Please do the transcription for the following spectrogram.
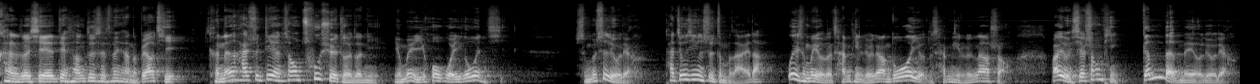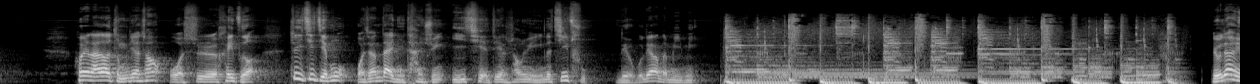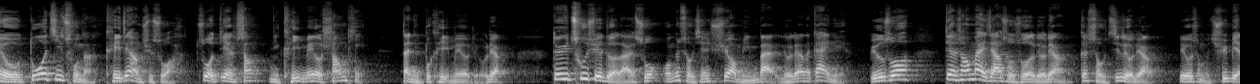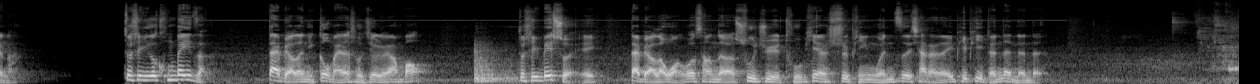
看着这些电商知识分享的标题，可能还是电商初学者的你，有没有疑惑过一个问题：什么是流量？它究竟是怎么来的？为什么有的产品流量多，有的产品流量少，而有些商品根本没有流量？欢迎来到纸木电商，我是黑泽。这期节目，我将带你探寻一切电商运营的基础——流量的秘密。流量有多基础呢？可以这样去说啊，做电商你可以没有商品。但你不可以没有流量。对于初学者来说，我们首先需要明白流量的概念。比如说，电商卖家所说的流量跟手机流量又有什么区别呢？这是一个空杯子，代表了你购买的手机流量包；这是一杯水，代表了网络上的数据、图片、视频、文字下载的 APP 等等等等。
